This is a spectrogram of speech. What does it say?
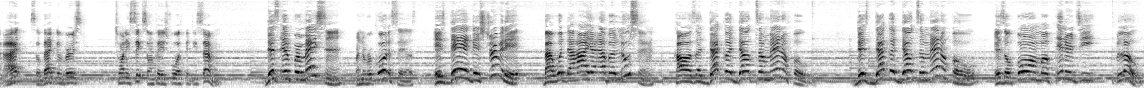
Alright, so back to verse 26 on page 457. This information from the recorder cells is then distributed by what the higher evolution calls a deca-delta manifold. This deca delta manifold is a form of energy flow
